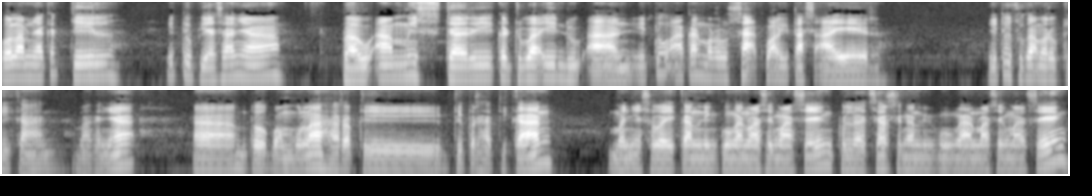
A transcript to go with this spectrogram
kolamnya kecil itu biasanya bau amis dari kedua indukan itu akan merusak kualitas air. Itu juga merugikan. Makanya uh, untuk pemula harap di, diperhatikan menyesuaikan lingkungan masing-masing belajar dengan lingkungan masing-masing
